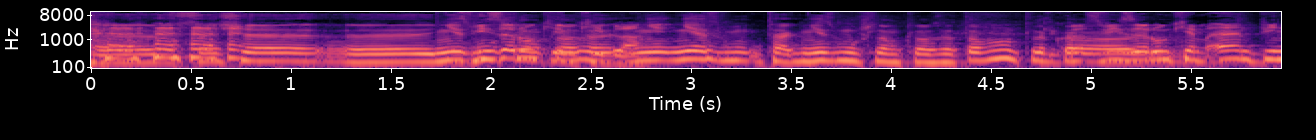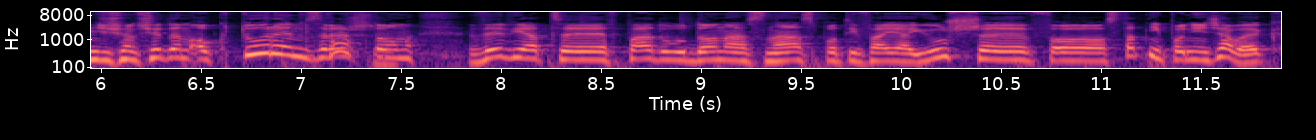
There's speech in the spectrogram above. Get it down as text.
E, w sensie e, nie Z wizerunkiem muszlą kibla. Nie, nie z, tak, nie z muszlą klozetową, tylko... Tylko z wizerunkiem N57, o którym zresztą wywiad e, wpadł do nas na Spotify'a już w ostatni poniedziałek,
